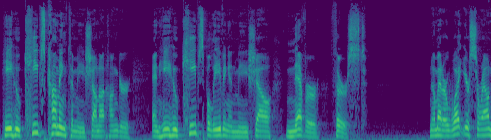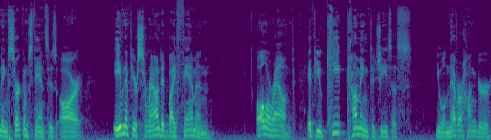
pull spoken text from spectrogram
He who keeps coming to me shall not hunger, and he who keeps believing in me shall never thirst. No matter what your surrounding circumstances are, even if you're surrounded by famine all around, if you keep coming to Jesus, you will never hunger,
